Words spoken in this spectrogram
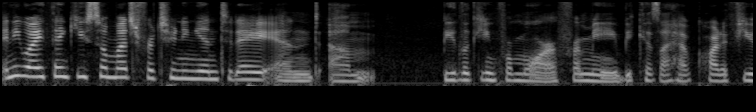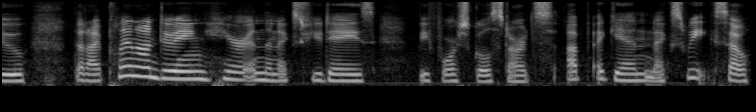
anyway, thank you so much for tuning in today and um, be looking for more from me because I have quite a few that I plan on doing here in the next few days before school starts up again next week. So,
